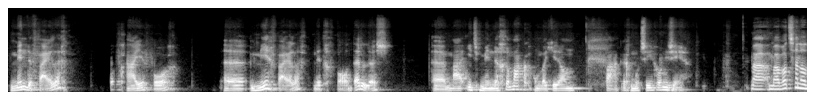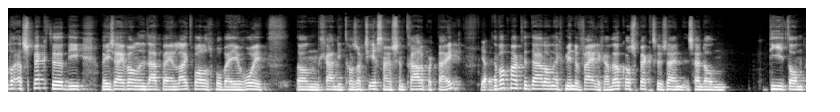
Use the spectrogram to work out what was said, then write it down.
minder veilig, of ga je voor uh, meer veilig, in dit geval Daedalus, uh, maar iets minder gemak, omdat je dan vaker moet synchroniseren. Maar, maar wat zijn dan de aspecten die, je zei wel inderdaad bij een light wallet, bijvoorbeeld bij Roy, dan gaan die transacties eerst naar een centrale partij. Ja. En wat maakt het daar dan echt minder veilig aan? Welke aspecten zijn, zijn dan die het dan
